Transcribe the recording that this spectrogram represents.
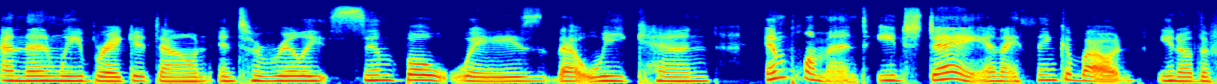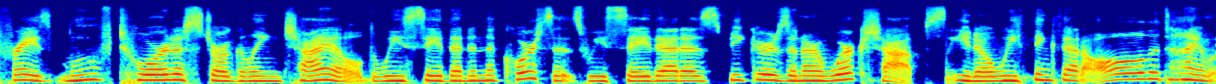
and then we break it down into really simple ways that we can implement each day. And I think about, you know, the phrase move toward a struggling child. We say that in the courses, we say that as speakers in our workshops. You know, we think that all the time.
